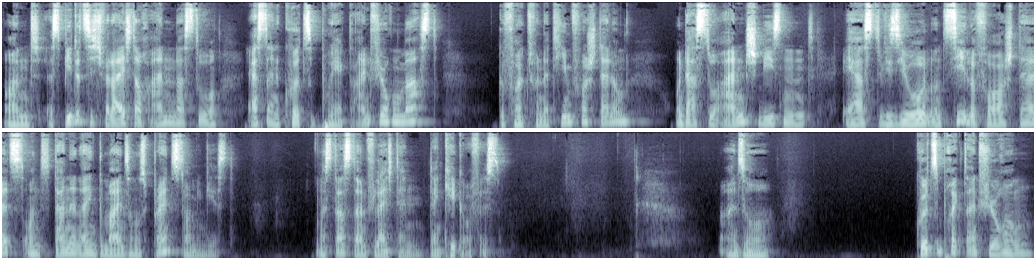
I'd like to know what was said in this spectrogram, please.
Und es bietet sich vielleicht auch an, dass du erst eine kurze Projekteinführung machst, gefolgt von der Teamvorstellung, und dass du anschließend erst Vision und Ziele vorstellst und dann in ein gemeinsames Brainstorming gehst was das dann vielleicht dein, dein Kickoff ist. Also kurze Projekteinführung,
